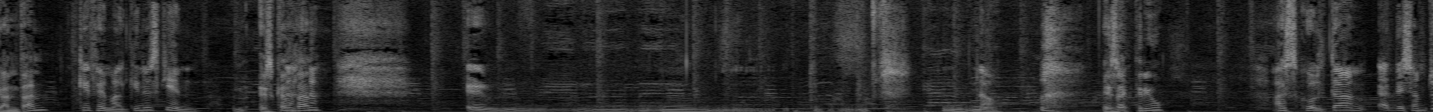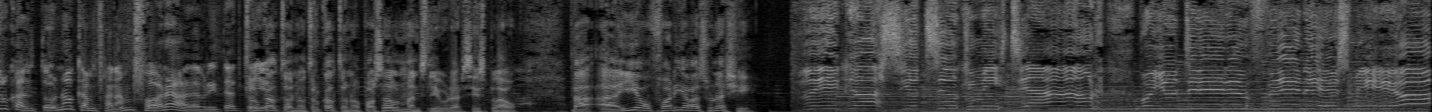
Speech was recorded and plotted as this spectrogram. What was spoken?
Cantant? Què fem, el quin és quin? És cantant? Eh, no. és actriu? Escolta'm, deixa'm trucar el tono, que em faran fora, de veritat. Que Truca el tono, truca el tono. Posa el mans lliures, sisplau. Va, ahir Eufòria va sonar així. Because you took me down, but you didn't finish me off.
